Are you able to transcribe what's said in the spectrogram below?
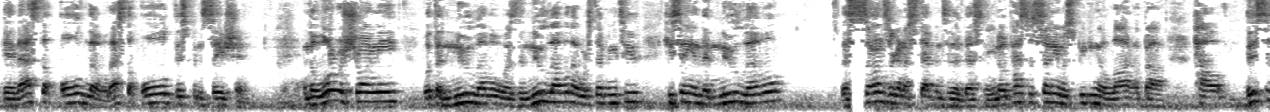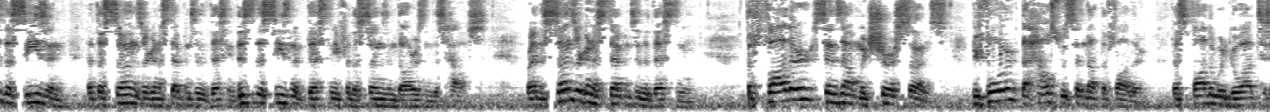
Okay, that's the old level. That's the old dispensation. And the Lord was showing me what the new level was. The new level that we're stepping into, He's saying the new level, the sons are going to step into their destiny. You know, Pastor Sonny was speaking a lot about how this is the season that the sons are going to step into the destiny. This is the season of destiny for the sons and daughters in this house. Right? The sons are going to step into the destiny. The father sends out mature sons. Before, the house would send out the father. The father would go out to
